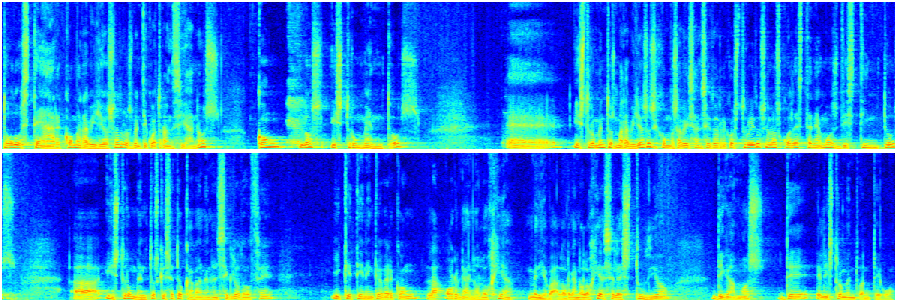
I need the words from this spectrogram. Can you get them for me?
todo este arco maravilloso de los 24 ancianos con los instrumentos eh, instrumentos maravillosos y como sabéis han sido reconstruidos en los cuales tenemos distintos ah, instrumentos que se tocaban en el siglo XII y que tienen que ver con la organología medieval. Organología es el estudio, digamos, del instrumento antiguo.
